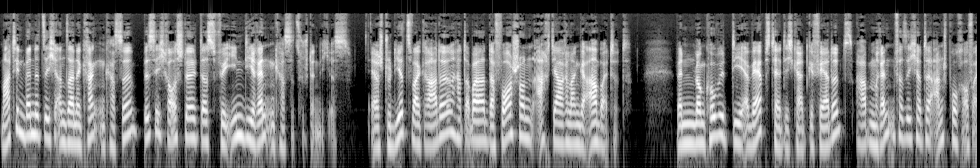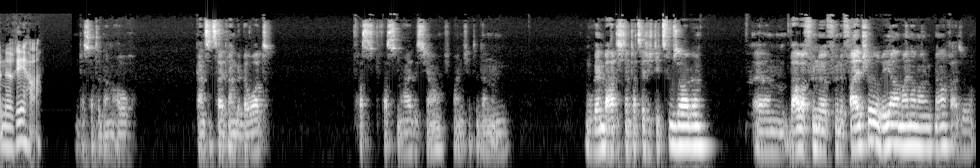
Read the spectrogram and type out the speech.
Martin wendet sich an seine Krankenkasse, bis sich herausstellt, dass für ihn die Rentenkasse zuständig ist. Er studiert zwar gerade, hat aber davor schon acht Jahre lang gearbeitet. Wenn Long-Covid die Erwerbstätigkeit gefährdet, haben Rentenversicherte Anspruch auf eine Reha. Das hatte dann auch ganze Zeit lang gedauert. Fast, fast ein halbes Jahr. Ich meine, ich hatte dann im November hatte ich dann tatsächlich die Zusage, ähm, war aber für eine, für eine falsche Reha meiner Meinung nach. Also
